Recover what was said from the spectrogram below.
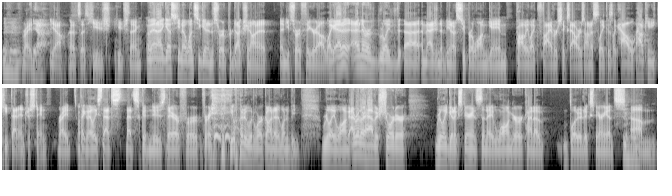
Mm-hmm. Right. Yeah. Yeah. That's a huge, huge thing. And then I guess, you know, once you get into sort of production on it and you sort of figure out, like, I, I never really uh, imagined it being a super long game, probably like five or six hours, honestly, because like how, how can you keep that interesting? Right. I think at least that's, that's good news there for, for anyone who would work on it. It wouldn't be really long. I'd rather have a shorter, really good experience than a longer kind of bloated experience. Mm-hmm. Um,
